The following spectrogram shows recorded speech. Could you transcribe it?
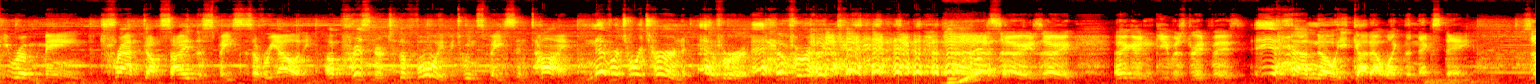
he remained, trapped outside the spaces of reality, a prisoner to the void between space and time, never to return ever, ever again. Sorry, sorry. I couldn't keep a straight face. yeah, no, he got out like the next day. so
